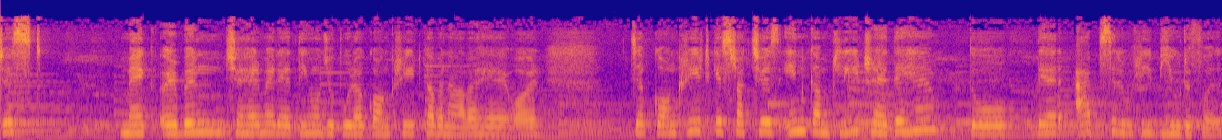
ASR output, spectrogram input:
जस्ट uh, मैं एक अर्बन शहर में रहती हूँ जो पूरा कंक्रीट का बना हुआ है और जब कंक्रीट के स्ट्रक्चर्स इनकम्प्लीट रहते हैं तो they are absolutely beautiful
